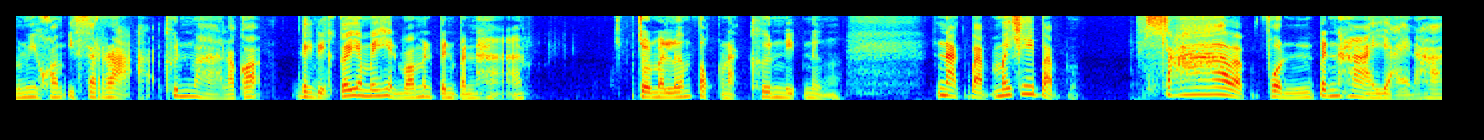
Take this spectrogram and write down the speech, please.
มันมีความอิสระขึ้นมา แล้วก็เด็ก ๆ ก็ยังไม่เห็นว่ามันเป็นปัญหา จนมันเริ่มตกหนักขึ้นนิดหนึ่งหนักแบบไม่ใช่แบบซ่าแบบฝนเป็นหายใหญ่นะคะ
